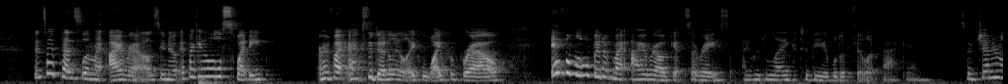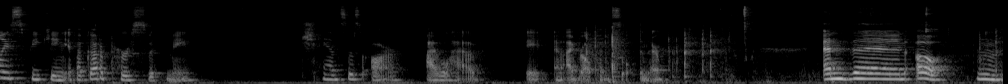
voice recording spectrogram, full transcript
since I pencil in my eyebrows, you know, if I get a little sweaty or if I accidentally like wipe a brow, if a little bit of my eyebrow gets erased, I would like to be able to fill it back in. So generally speaking, if I've got a purse with me, chances are I will have a, an eyebrow pencil in there. And then, oh, hmm,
